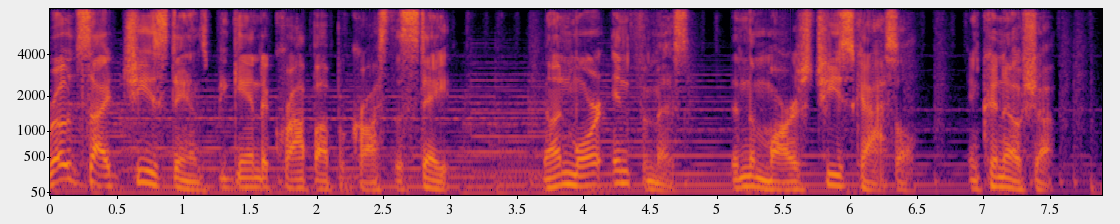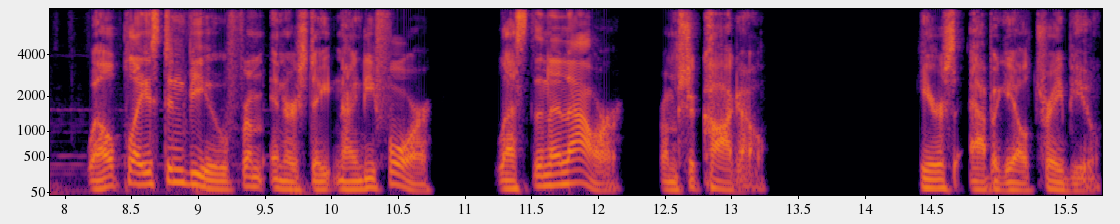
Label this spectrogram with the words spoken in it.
Roadside cheese stands began to crop up across the state, none more infamous than the Mars Cheese Castle in Kenosha, well placed in view from Interstate 94, less than an hour from Chicago. Here's Abigail Trabue.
